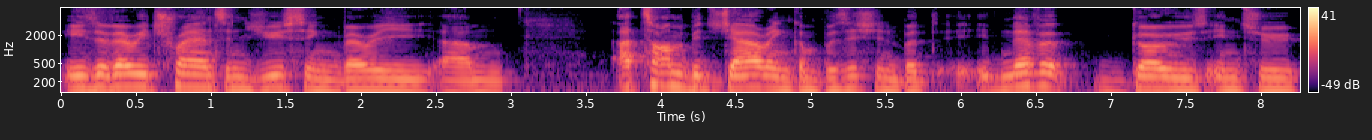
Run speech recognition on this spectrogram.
is a very trance-inducing, very um, at times a bit jarring composition, but it never goes into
